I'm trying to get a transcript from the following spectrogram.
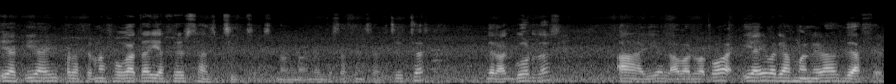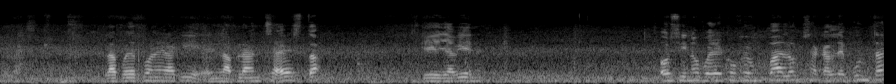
y aquí hay para hacer una fogata y hacer salchichas, normalmente se hacen salchichas de las gordas ahí en la barbacoa y hay varias maneras de hacerlas. La puedes poner aquí en la plancha esta, que ya viene, o si no puedes coger un palo, sacarle punta,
